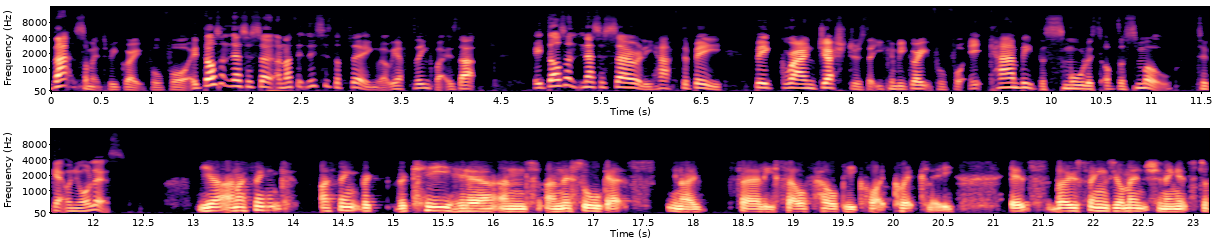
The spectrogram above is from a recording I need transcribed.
That's something to be grateful for. It doesn't necessarily, and I think this is the thing that we have to think about, is that it doesn't necessarily have to be big grand gestures that you can be grateful for. It can be the smallest of the small to get on your list. Yeah, and I think I think the the key here, and and this all gets you know fairly self-helpy quite quickly. It's those things you're mentioning. It's to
